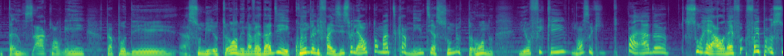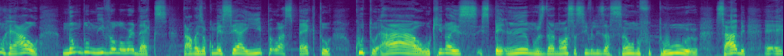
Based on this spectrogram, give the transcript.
e transar com alguém para poder assumir o trono. E na verdade, quando ele faz isso, ele automaticamente assume o trono. E eu fiquei, nossa, que, que parada surreal, né? Foi, foi pro surreal, não do nível Lower Decks, tá? Mas eu comecei a ir pro aspecto cultural, o que nós esperamos da nossa civilização no futuro, sabe? É, é,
